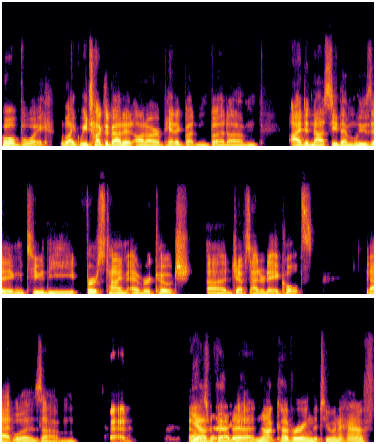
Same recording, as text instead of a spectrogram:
oh boy, like we talked about it on our panic button, but um, I did not see them losing to the first time ever coach uh, Jeff Saturday Colts. That was um, bad. that yeah, was that, very uh, not covering the two and a half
